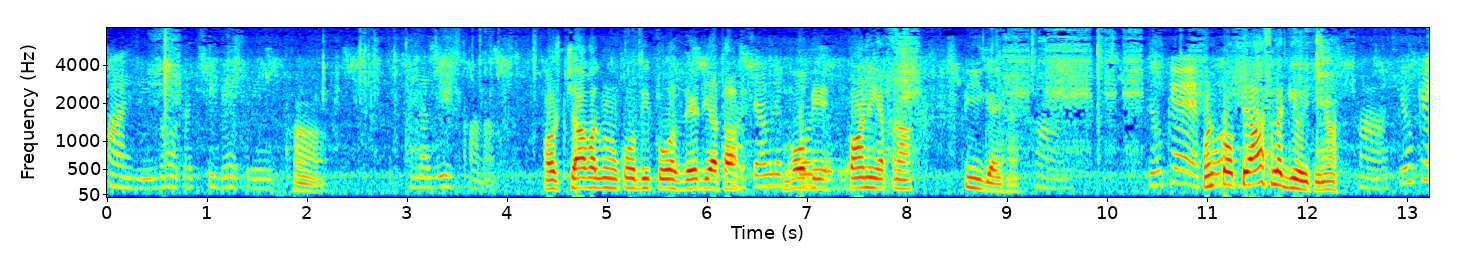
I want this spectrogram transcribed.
हाँ जी बहुत अच्छी बेहतरीन। हाँ। लजीज खाना। और चावलों को भी पोस दे दिया था। हाँ, वो भी पानी अपना पी गए हैं। हाँ क्योंकि उनको प्यास लगी हुई थी ना। हाँ क्योंकि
